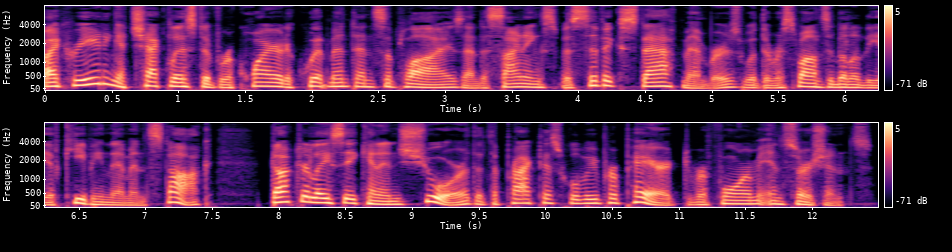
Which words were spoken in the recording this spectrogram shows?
By creating a checklist of required equipment and supplies and assigning specific staff members with the responsibility of keeping them in stock, Dr. Lacey can ensure that the practice will be prepared to perform insertions.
